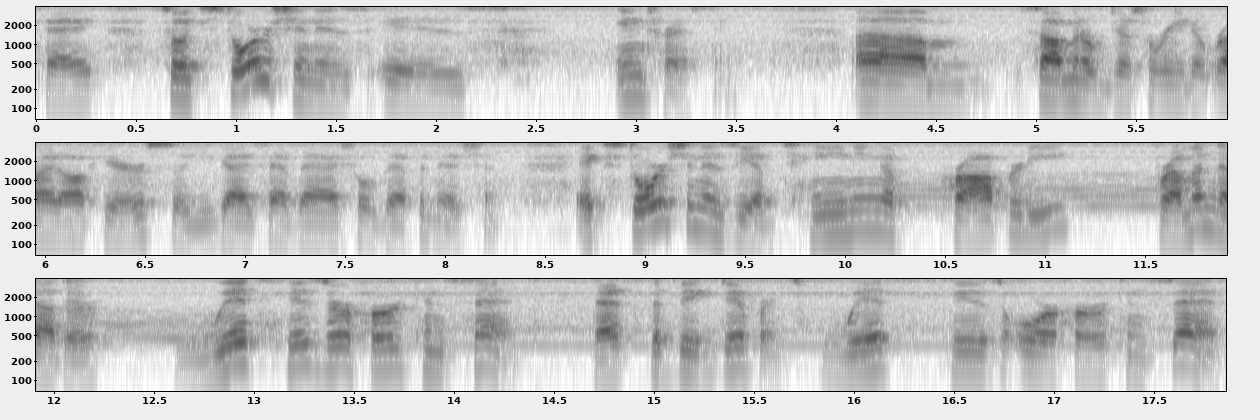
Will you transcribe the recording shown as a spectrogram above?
Okay, so extortion is is interesting. Um, so I'm going to just read it right off here so you guys have the actual definition. Extortion is the obtaining of property from another with his or her consent. That's the big difference. With his or her consent,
